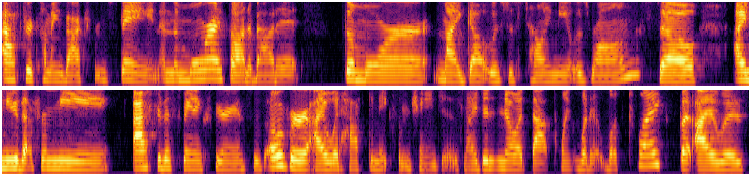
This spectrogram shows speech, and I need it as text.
after coming back from Spain. And the more I thought about it, the more my gut was just telling me it was wrong. So I knew that for me, after the Spain experience was over, I would have to make some changes. And I didn't know at that point what it looked like, but I was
